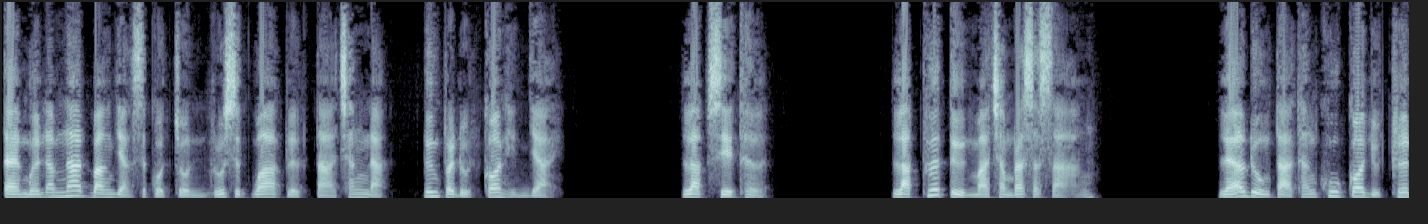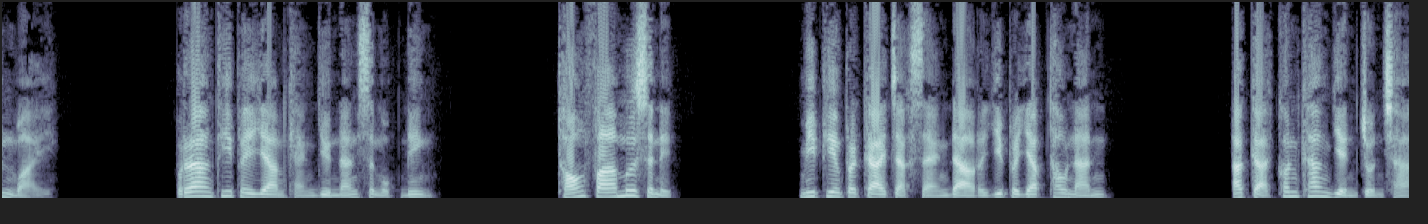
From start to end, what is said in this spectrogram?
แต่เหมือนอำนาจบางอย่างสะกดจนรู้สึกว่าเปลือกตาช่างหนักอึ้งประดุดก้อนหินใหญ่ หลับเสียเถิด หลับเพื่อตื่นมาชำระสสาง แล้วดวงตาทั้งคู่ก็หยุดเคลื่อนไหว ร่างที่พยายามแข็งยืนนั้นสงบนิ่ง ท้องฟ้ามืดสนิท มีเพียงประกายจากแสงดาวระยิบระยับเท่านั้น อากาศค่อนข้างเย็นจนชา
